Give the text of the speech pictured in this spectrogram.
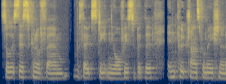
So it's this kind of, um, without stating the obvious, about the input, transformation, and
